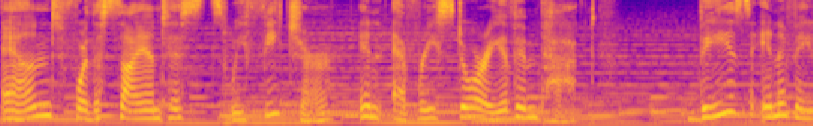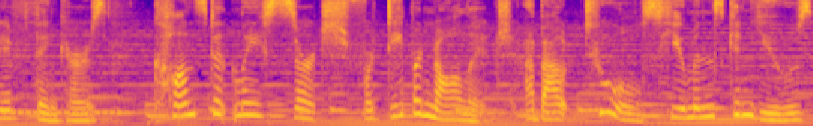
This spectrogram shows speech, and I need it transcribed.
and for the scientists we feature in every story of impact. These innovative thinkers constantly search for deeper knowledge about tools humans can use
